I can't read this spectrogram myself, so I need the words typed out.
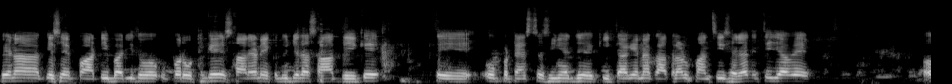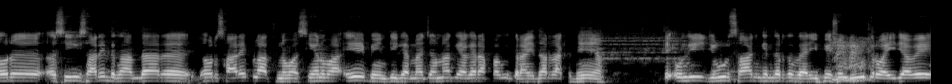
ਬਿਨਾਂ ਕਿਸੇ ਪਾਰਟੀਬਾਜੀ ਤੋਂ ਉੱਪਰ ਉੱਠ ਕੇ ਸਾਰਿਆਂ ਨੇ ਇੱਕ ਦੂਜੇ ਦਾ ਸਾਥ ਦੇ ਕੇ ਤੇ ਉਹ ਪ੍ਰੋਟੈਸਟ ਅਸੀਂ ਅੱਜ ਕੀਤਾ ਕਿ ਇਹਨਾਂ ਕਾਤਲਾਂ ਨੂੰ ਫਾਂਸੀ ਸਜ਼ਾ ਦਿੱਤੀ ਜਾਵੇ। ਔਰ ਅਸੀਂ ਸਾਰੇ ਦੁਕਾਨਦਾਰ ਔਰ ਸਾਰੇ ਭਲਾਤ ਨਿਵਾਸੀਆਂ ਨੂੰ ਇਹ ਬੇਨਤੀ ਕਰਨਾ ਚਾਹੁੰਦਾ ਕਿ ਅਗਰ ਆਪਾਂ ਕੋਈ ਕਿਰਾਏਦਾਰ ਰੱਖਦੇ ਆ ਤੇ ਉਹਦੀ ਜ਼ਰੂਰ ਸਾਂਝ ਕੇਂਦਰ ਤੋਂ ਵੈਰੀਫਿਕੇਸ਼ਨ ਜ਼ਰੂਰ ਕਰਵਾਈ ਜਾਵੇ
